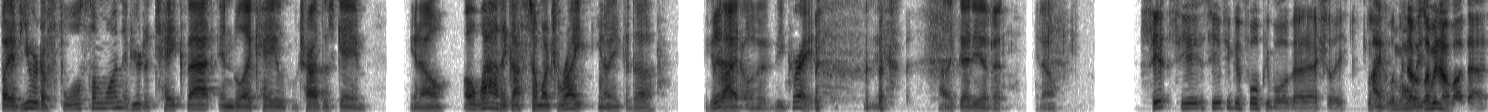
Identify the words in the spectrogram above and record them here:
but if you were to fool someone if you were to take that and be like hey try out this game you know oh wow they got so much right you know you could uh you could Yeah. lie to them it'd be great i like the idea of it you know see, see, see if you can fool people with that. Actually, let, let me know. Let me know about that.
